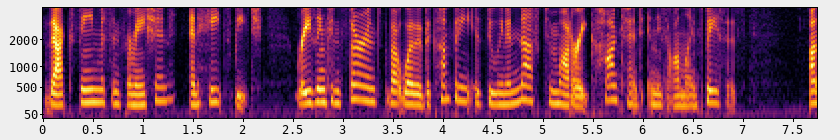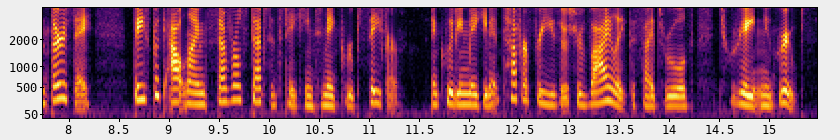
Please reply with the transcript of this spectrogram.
vaccine misinformation, and hate speech, raising concerns about whether the company is doing enough to moderate content in these online spaces. On Thursday, Facebook outlined several steps it's taking to make groups safer, including making it tougher for users who violate the site's rules to create new groups.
